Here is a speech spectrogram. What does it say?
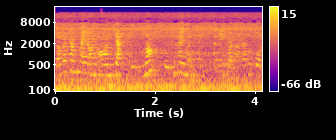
เราก็ทำไฟอ่อนๆจากตุ๋นเนาะตุ๋นให้มันอันนี้ก่อนนะคะทุกคน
